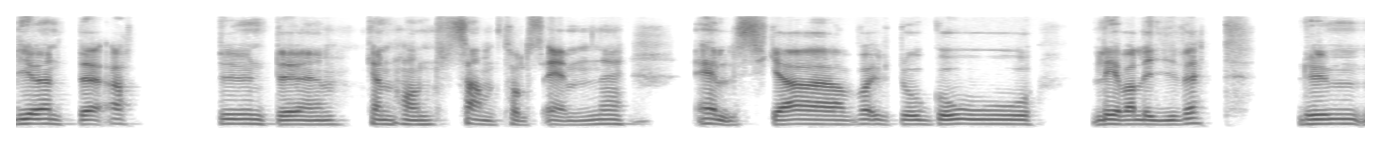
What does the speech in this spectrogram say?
Det gör inte att du inte kan ha en samtalsämne, älska, vara ute och gå, leva livet. Du,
